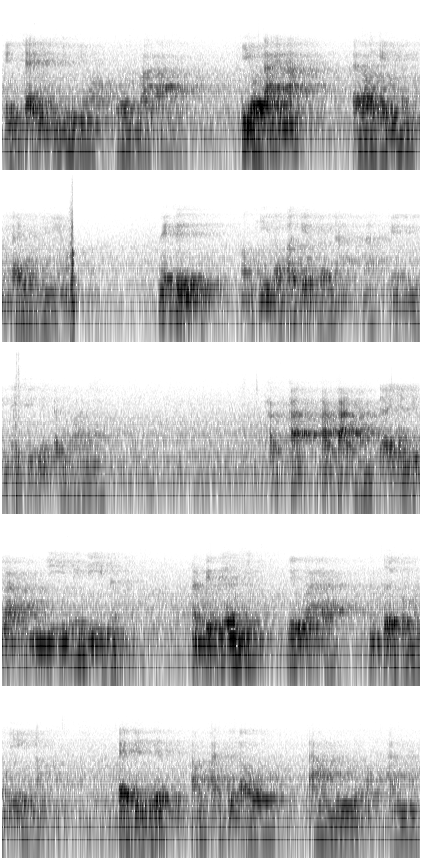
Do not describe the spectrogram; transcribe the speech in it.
เห็นใจมันเหี่ยวโดนว่า เหี่ยวได้นะ แต่เราเห็นใจมันเหี่ยวนี่คือบางทีเราก็เห็นเลยนะนะเห็นในชีวิตประจำวันอาการของใจอย่างที่ว่ามันดีไม่ดีเนะมันเป็นเรื่องที่เรียกว่ามันเกิดของมันเองเนาะแต่สิ่งที่สำคัญคือเราตามรู้เท่าทันนะ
